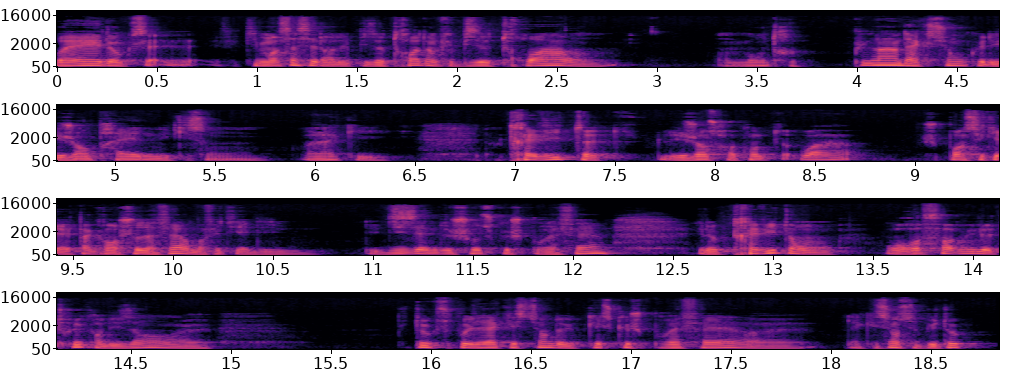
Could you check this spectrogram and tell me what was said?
Ouais, donc effectivement ça c'est dans l'épisode 3. Donc l'épisode 3, on, on, montre plein d'actions que les gens prennent et qui sont voilà qui très vite les gens se rendent compte ouais, je pensais qu'il y avait pas grand chose à faire mais en fait il y a des, des, dizaines de choses que je pourrais faire et donc très vite on, on reformule le truc en disant euh, plutôt que de se poser la question de qu'est-ce que je pourrais faire euh, la question c'est plutôt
